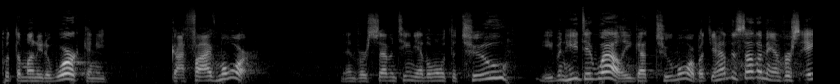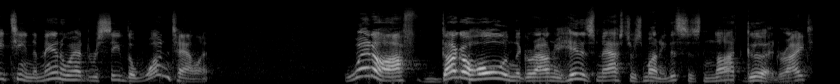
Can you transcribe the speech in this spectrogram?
put the money to work, and he got five more. Then verse 17, you have the one with the two. Even he did well. He got two more. But you have this other man, verse 18, the man who had received the one talent went off, dug a hole in the ground, and hid his master's money. This is not good, right?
